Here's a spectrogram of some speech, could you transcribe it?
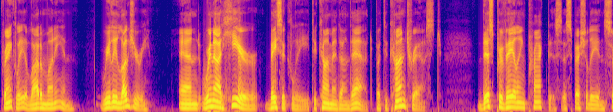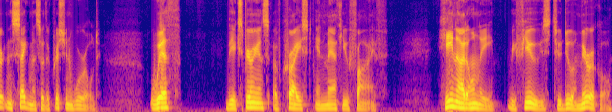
frankly, a lot of money and really luxury. And we're not here basically to comment on that, but to contrast this prevailing practice, especially in certain segments of the Christian world, with the experience of Christ in Matthew 5. He not only refused to do a miracle,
